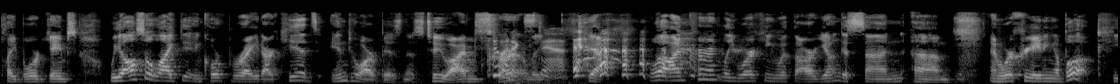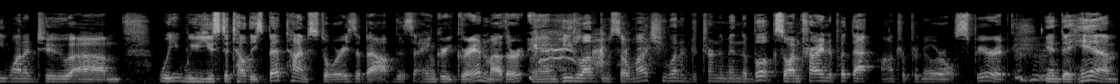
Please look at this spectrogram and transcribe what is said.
play board games. We also like to incorporate our kids into our business too. I'm to currently, yeah. Well, I'm currently working with our youngest son, um, and we're creating a book. He wanted to. Um, we we used to tell these bedtime stories about this angry grandmother, and he loved them so much he wanted to turn them into books. So I'm trying to put that entrepreneurial spirit mm-hmm. into him,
